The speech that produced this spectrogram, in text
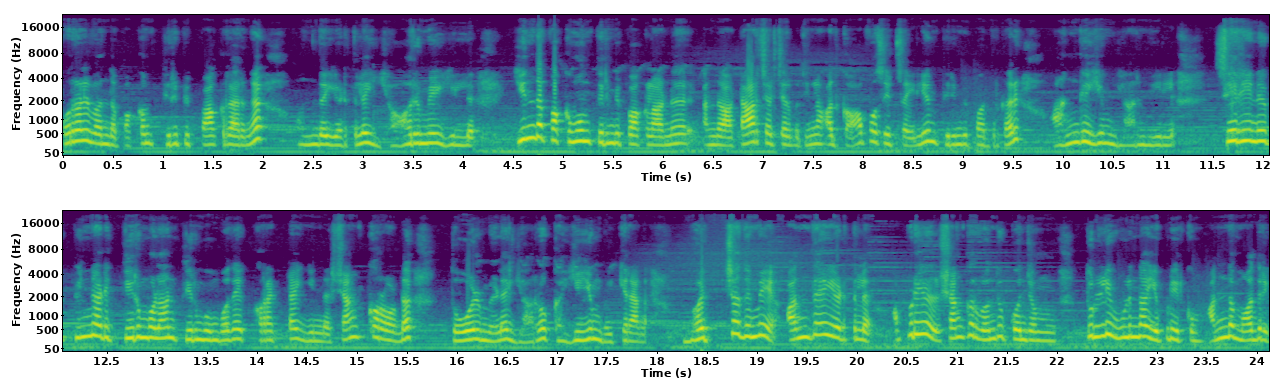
குரல் வந்த பக்கம் திருப்பி பாக்குறாருங்க அந்த இடத்துல யாருமே இல்லை. இந்த பக்கமும் திரும்பி பார்க்கலான்னு அந்த டார்ச் அடிச்சார் பார்த்தீங்களா அதுக்கு ஆப்போசிட் சைட்லயும் திரும்பி பார்த்துருக்காரு. அங்கேயும் யாருமே இல்லை. சரின்னு பின்னாடி திரும்பலான்னு திரும்பும் போதே கரெக்டா இந்த சங்கரோட தோல் மேல யாரோ கையையும் வைக்கிறாங்க. வச்சதுமே அந்த இடத்துல அப்படியே சங்கர் வந்து கொஞ்சம் துள்ளி விழுந்தா எப்படி இருக்கும்? அந்த மாதிரி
